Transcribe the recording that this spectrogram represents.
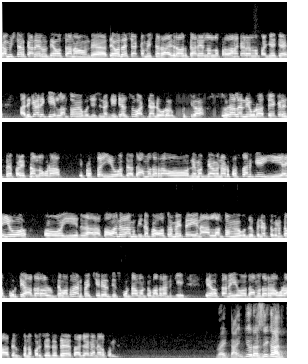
కమిషనర్ కార్యాలయం దేవస్థానం దేవదశ దేవాదాయ శాఖ కమిషనర్ హైదరాబాద్ కార్యాలయంలో ప్రధాన కార్యాలయంలో పనిచేసే అధికారికి లంచం ఇవ్వ చూసిన డీటెయిల్స్ వాటిని కూడా పూర్తిగా వివరాలన్నీ కూడా సేకరించే ప్రయత్నాల్లో కూడా ప్రస్తుతం ఈఓ దామోదర్ రావు నిమగ్నం ఉన్నాడు. ప్రస్తుతానికి ఈ ఐఓ ఓ ఈ భవానీ రామకృష్ణపై అవసరమైతే ఈయన లంచం చూపినట్టు కనుక పూర్తి ఆధారాలు ఉంటే మాత్రం ఆయనపై చర్యలు తీసుకుంటామంటూ మాత్రానికి దేవస్థాన ఈఓ దామోదర్ రావు కూడా తెలుపుతున్న పరిస్థితి అయితే తాజాగా నెలకొంది. Right thank you Rajinikanth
